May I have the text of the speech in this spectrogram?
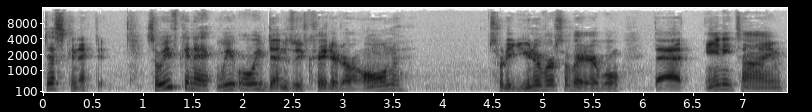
disconnected. So we've connect, we, what we've done is we've created our own sort of universal variable that anytime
